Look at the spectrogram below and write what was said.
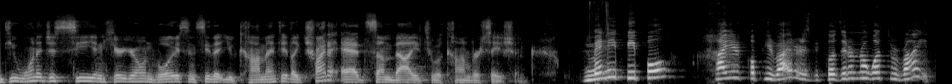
do you want to just see and hear your own voice and see that you commented? Like, try to add some value to a conversation. Many people hire copywriters because they don't know what to write.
